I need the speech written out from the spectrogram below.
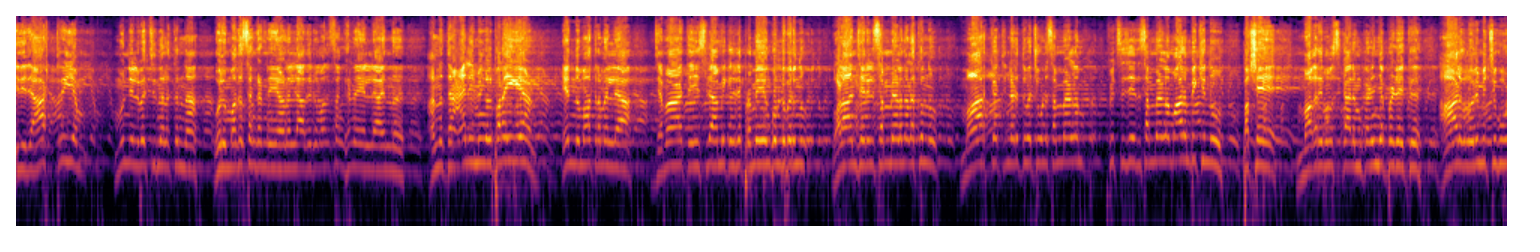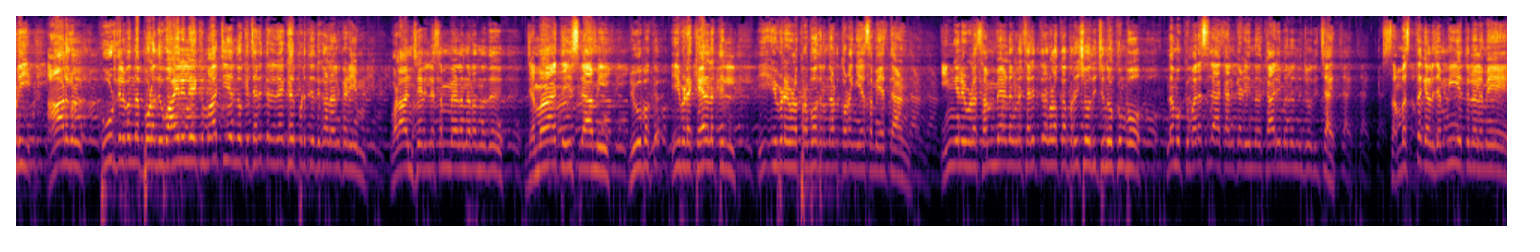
ഇത് രാഷ്ട്രീയം മുന്നിൽ വെച്ച് നിൽക്കുന്ന ഒരു മതസംഘടനയാണ് അല്ലാതെ ഒരു മതസംഘടനയല്ല എന്ന് അന്നത്തെ ആലിമ്യങ്ങൾ പറയുകയാണ്. എന്ന് മാത്രമല്ല ജമാഅത്തെ ഇസ്ലാമിക്കെതിരെ പ്രമേയം കൊണ്ടുവരുന്നു. വളാഞ്ചേരിൽ സമ്മേളനം നടക്കുന്നു. മാർക്കറ്റിനടുത്ത് വെച്ചുകൊണ്ട് സമ്മേളനം ഫിക്സ് ചെയ്ത് സമ്മേളനം ആരംഭിക്കുന്നു. പക്ഷേ മകരി നമസ്കാരം കഴിഞ്ഞപ്പോഴേക്ക് ആളുകൾ ഒരുമിച്ച് കൂടി ആളുകൾ കൂടുതൽ വന്നപ്പോൾ അത് വയലിലേക്ക് മാറ്റി എന്നൊക്കെ ചരിത്രം രേഖപ്പെടുത്തിയത് കാണാൻ കഴിയും. വളാഞ്ചേരിയിലെ സമ്മേളനം നടന്നത് ജമാഅത്തെ ഇസ്ലാമി രൂപ ഇവിടെ കേരളത്തിൽ ഇവിടെയുള്ള പ്രബോധനം തുടങ്ങിയ സമയത്താണ്. ഇങ്ങനെയുള്ള സമ്മേളനങ്ങളുടെ ചരിത്രങ്ങളൊക്കെ പരിശോധിച്ച് നോക്കുമ്പോൾ നമുക്ക് മനസ്സിലാക്കാൻ കഴിയുന്ന കാര്യമല്ലെന്ന് ചോദിച്ചാൽ സമസ്തകൾ ജമ്മീയത്തുലമയെ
